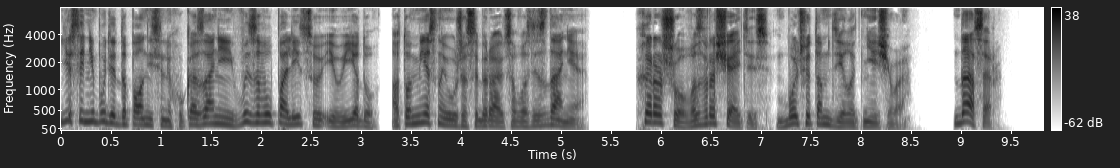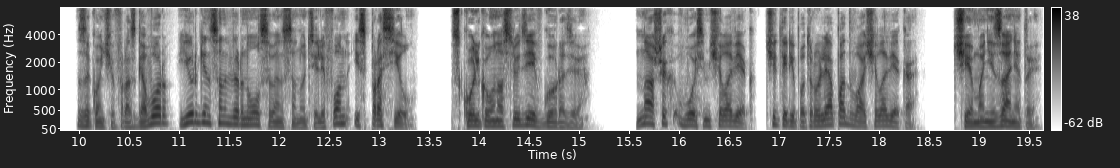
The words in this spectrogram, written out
Если не будет дополнительных указаний, вызову полицию и уеду, а то местные уже собираются возле здания. Хорошо, возвращайтесь, больше там делать нечего. Да, сэр. Закончив разговор, Юргенсон вернул Свенсону телефон и спросил. «Сколько у нас людей в городе?» «Наших восемь человек, четыре патруля по два человека. Чем они заняты?»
